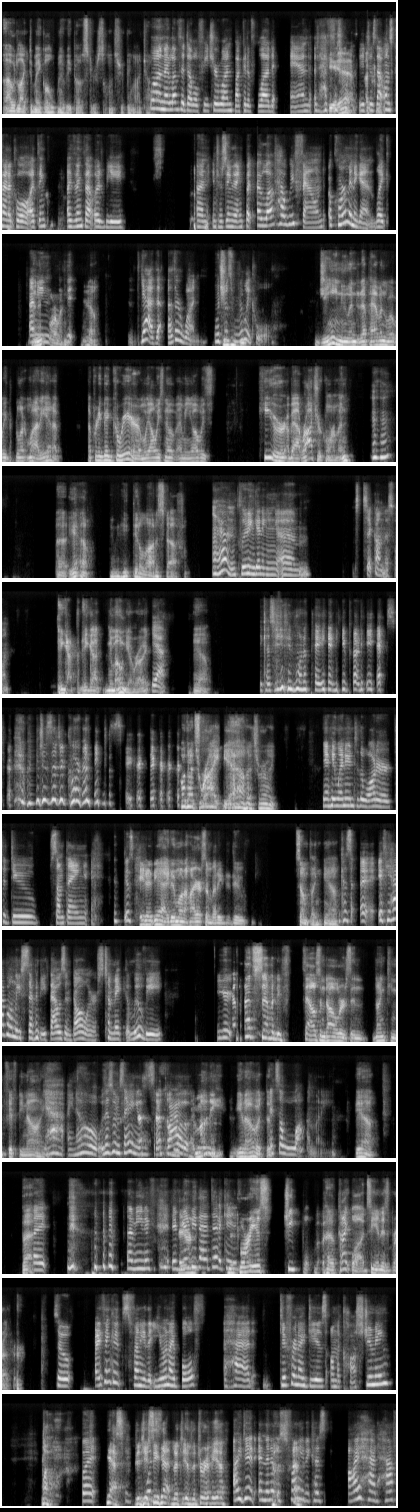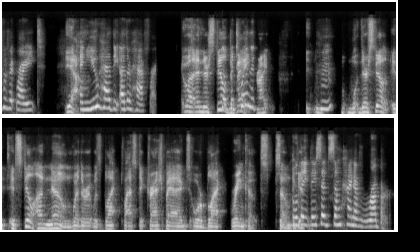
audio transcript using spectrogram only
I would like to make old movie posters. That should be my job. Well, and I love the double feature one, Bucket of Blood and attack the Yeah, giant leeches. that's That one's kind of cool. I think I think that would be an interesting thing. But I love how we found a Corman again. Like, I mean, Corman. the- Yeah. yeah, the other one, which was Mhm. really cool. Gene, who ended up having what we learned, what he had a, a pretty big career. And we always know, I mean, you always hear about Roger Corman. hmm But yeah, I mean, he did a lot of stuff. Yeah, including getting um sick on this one. He got he got pneumonia, right? Yeah, Yeah. because he didn't want to pay anybody extra, which is such a Corman thing to say right there. Oh, that's right. Yeah, that's right. Yeah, he went into the water to do something because He did. Yeah, he didn't want to hire somebody to do something. Yeah. because uh, if you have only seventy thousand dollars to make a movie, you're That's seventy thousand dollars in nineteen fifty nine. yeah, I know. That's what I'm saying. Is That's, it's like, that's a wow, lot I of mean, money. You know. It, it- It's a lot of money, yeah. But but I mean, if if you're gonna be that dedicated, notorious cheap uh, tightwads, he and his brother. So I think it's funny that you and I both had different ideas on the costuming, Oh, but yes. Did you see that in the, trivia? I did. And then it was funny because I had half of it right Yeah. and you had the other half right. well, and there's still So between debate, the- right? Mhm. w- there's still it, it's still unknown whether it was black plastic trash bags or black raincoats sewn Well, together. they, they said some kind of rubber.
